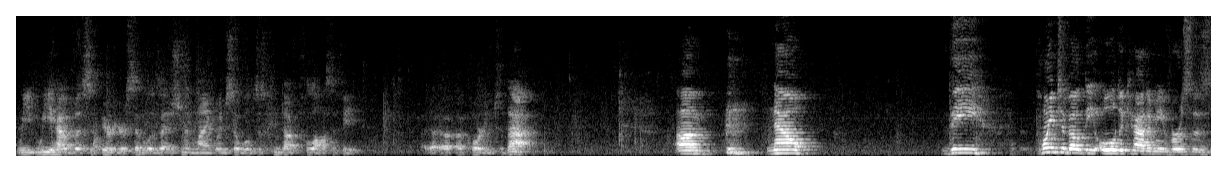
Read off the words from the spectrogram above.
we, we have a superior civilization and language, so we'll just conduct philosophy uh, according to that. Um, now, the point about the old academy versus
